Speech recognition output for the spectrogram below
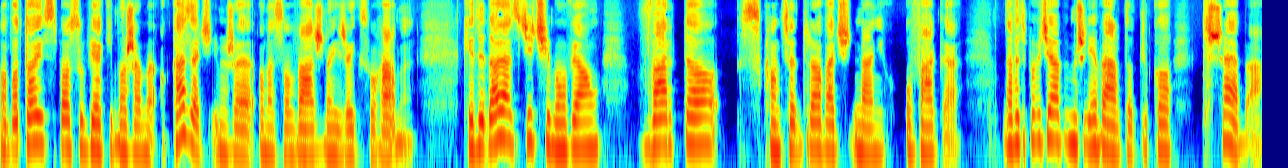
no bo to jest sposób, w jaki możemy okazać im, że one są ważne i że ich słuchamy. Kiedy do nas dzieci mówią, warto skoncentrować na nich uwagę. Nawet powiedziałabym, że nie warto, tylko trzeba.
